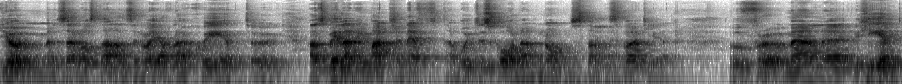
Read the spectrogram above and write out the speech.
gömmer sig någonstans i någon jävla skethög. Han spelade ju matchen efter. Han var ju inte skadad någonstans verkligen. Men eh, helt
